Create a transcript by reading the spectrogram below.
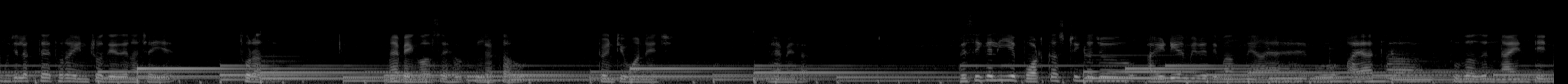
मुझे लगता है थोड़ा इंट्रो दे देना चाहिए। थोड़ा सा। मैं बंगाल से हूँ, लड़का हूँ। ट्वेंटी वन एज है मेरा। बेसिकली ये पॉडकास्टिंग का जो आइडिया मेरे दिमाग में आया है, वो आया था 2019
